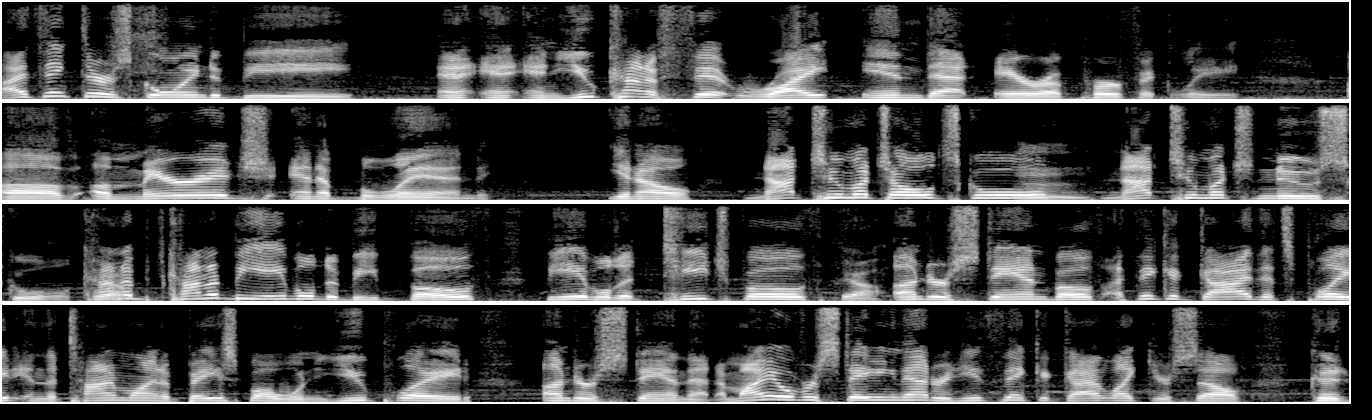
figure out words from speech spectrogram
I think there's going to be, and, and, and you kind of fit right in that era perfectly, of a marriage and a blend. You know, not too much old school, mm. not too much new school. Kind of kind of be able to be both, be able to teach both, yeah. understand both. I think a guy that's played in the timeline of baseball when you played understand that. Am I overstating that or do you think a guy like yourself could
